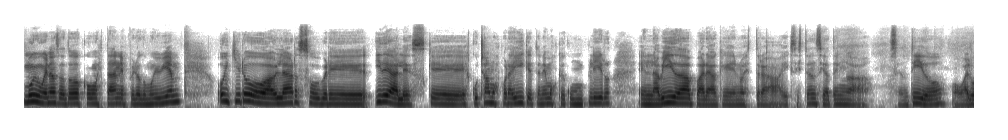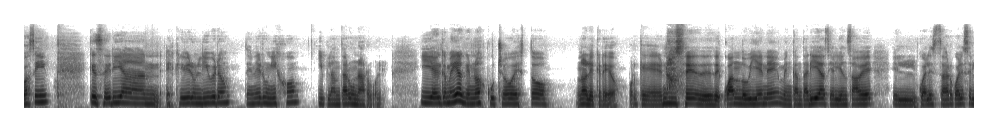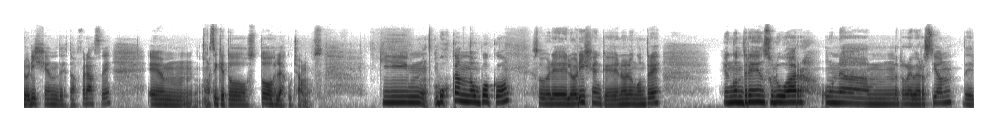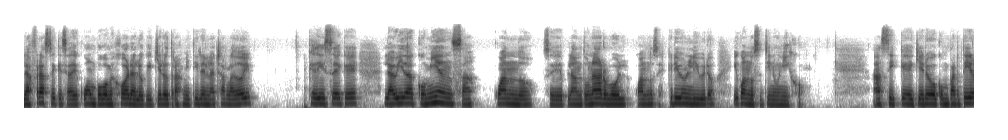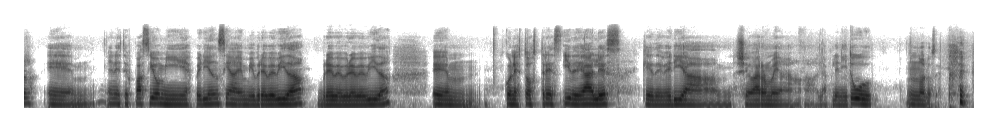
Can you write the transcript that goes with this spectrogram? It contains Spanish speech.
Muy buenas a todos, ¿cómo están? Espero que muy bien. Hoy quiero hablar sobre ideales que escuchamos por ahí que tenemos que cumplir en la vida para que nuestra existencia tenga sentido o algo así, que serían escribir un libro, tener un hijo y plantar un árbol. Y el que me diga que no escuchó esto, no le creo, porque no sé desde cuándo viene, me encantaría si alguien sabe el, cuál es, el origen de esta frase, em, así que todos, todos la escuchamos. Y mm, buscando un poco sobre el origen, que no lo encontré, encontré en su lugar una mm, reversión de la frase que se adecua un poco mejor a lo que quiero transmitir en la charla de hoy, que dice que la vida comienza cuando se planta un árbol, cuando se escribe un libro y cuando se tiene un hijo. Así que quiero compartir em, en este espacio mi experiencia en mi breve vida, breve, breve vida, em, con estos tres ideales que debería llevarme a, la plenitud, no lo sé.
